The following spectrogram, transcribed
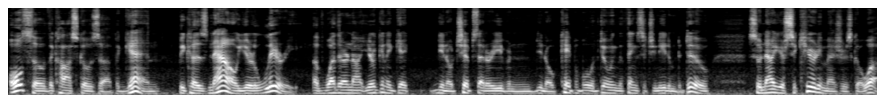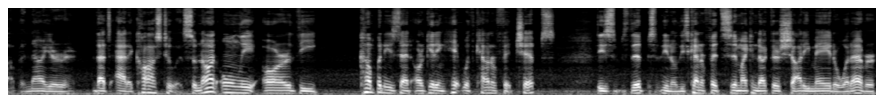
also the cost goes up again because now you're leery of whether or not you're going to get, you know, chips that are even, you know, capable of doing the things that you need them to do. So now your security measures go up and now you're that's added cost to it. So not only are the companies that are getting hit with counterfeit chips, these you know, these counterfeit semiconductors, shoddy made or whatever,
